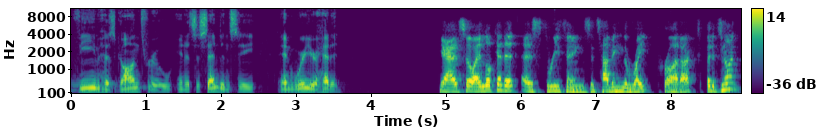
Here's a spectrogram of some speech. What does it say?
Veeam has gone through in its ascendancy and where you're headed? Yeah, so I look at it as three things. It's having the right product, but it's not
